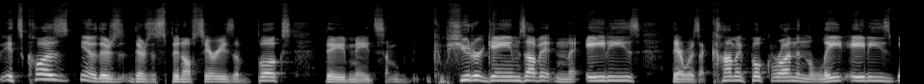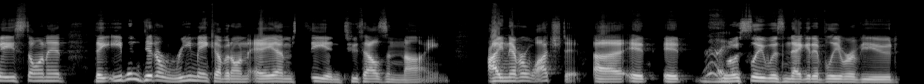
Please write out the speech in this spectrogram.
it's caused you know there's there's a spin-off series of books. They made some computer games of it in the 80s. There was a comic book run in the late 80s based on it. They even did a remake of it on AMC in 2009. I never watched it. Uh, it it Really? mostly was negatively reviewed.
